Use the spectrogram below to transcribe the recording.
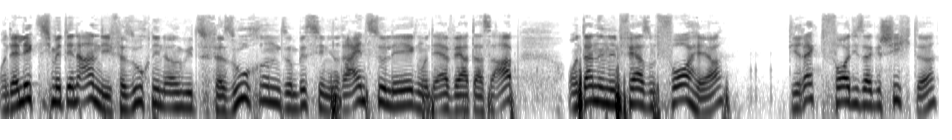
Und er legt sich mit denen an, die versuchen ihn irgendwie zu versuchen, so ein bisschen ihn reinzulegen und er wehrt das ab. Und dann in den Versen vorher, direkt vor dieser Geschichte,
